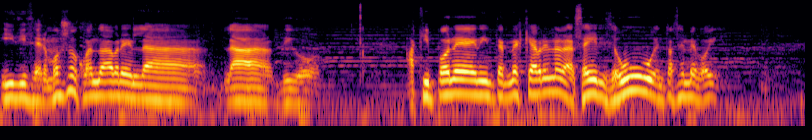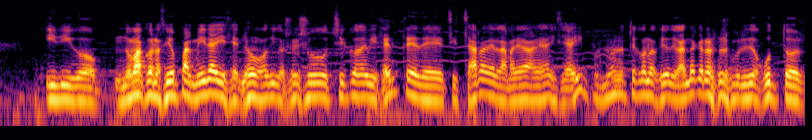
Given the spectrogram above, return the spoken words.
y dice, hermoso, ¿cuándo abren la, la. Digo, aquí pone en internet que abren a las seis. Dice, uh, entonces me voy. Y digo, no me ha conocido Palmira. Y dice, no, digo, soy su chico de Vicente, de Chicharra, de la María de la Mañana. Y dice, ay, pues no, no te he conocido. Digo, anda que nos hemos ido juntos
